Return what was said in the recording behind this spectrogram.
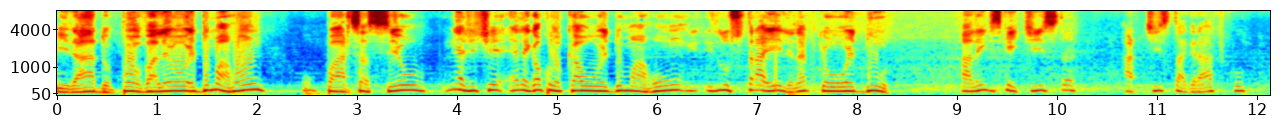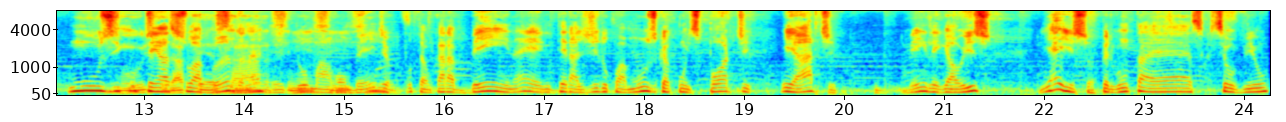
Irado. Pô, valeu, Edu Marrom, o parça seu. E a gente, é legal colocar o Edu Marrom, ilustrar ele, né? Porque o Edu, além de skatista, artista gráfico, músico, tem a sua pesada, banda, né? sim, Edu sim, Marrom sim. Band. Puta, é um cara bem, né? Interagido com a música, com esporte e arte. Bem legal isso. E é isso. A pergunta é que você ouviu.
